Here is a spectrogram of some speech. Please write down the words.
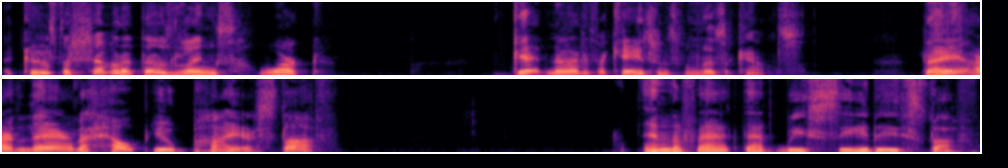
it goes to show that those links work. Get notifications from those accounts. They are there to help you buy your stuff. And the fact that we see these stuff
